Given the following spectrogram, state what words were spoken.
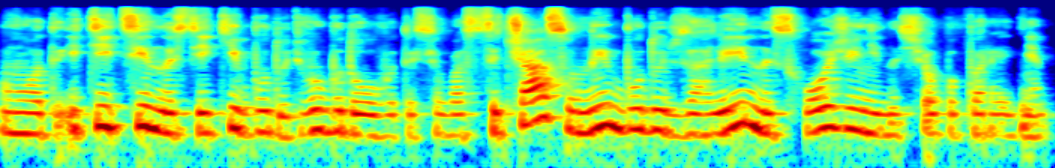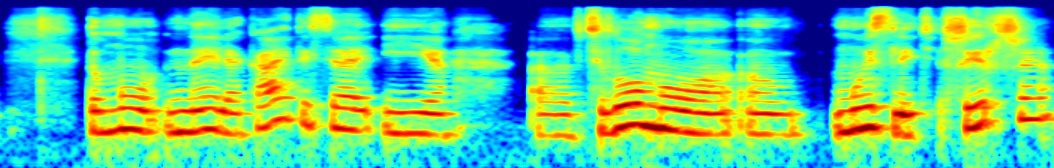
От, і ті цінності, які будуть вибудовуватися у вас цей час, вони будуть взагалі не схожі ні на що попереднє. Тому не лякайтеся і е, в цілому е, мисліть ширше, е,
